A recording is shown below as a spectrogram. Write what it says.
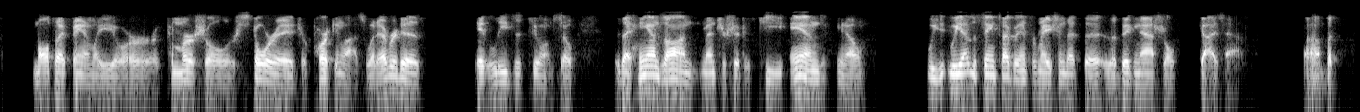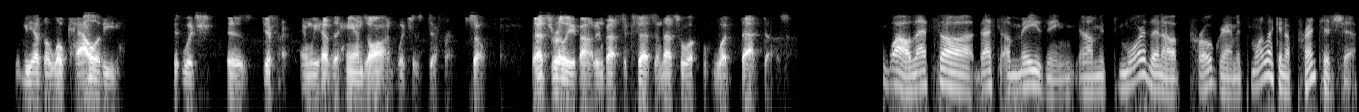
multifamily or commercial or storage or parking lots, whatever it is, it leads it to them. So the hands-on mentorship is key. And, you know, we, we have the same type of information that the, the big national guys have. Uh, but we have the locality, which is different, and we have the hands-on, which is different. So that's really about invest success, and that's what what that does. Wow, that's uh that's amazing. Um it's more than a program, it's more like an apprenticeship.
